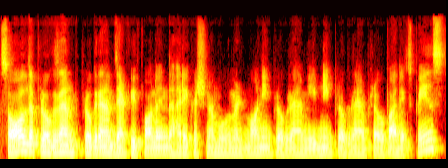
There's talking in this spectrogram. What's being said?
So all the program programs that we follow in the Hare Krishna movement, morning program, evening program, Prabhupada explains,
